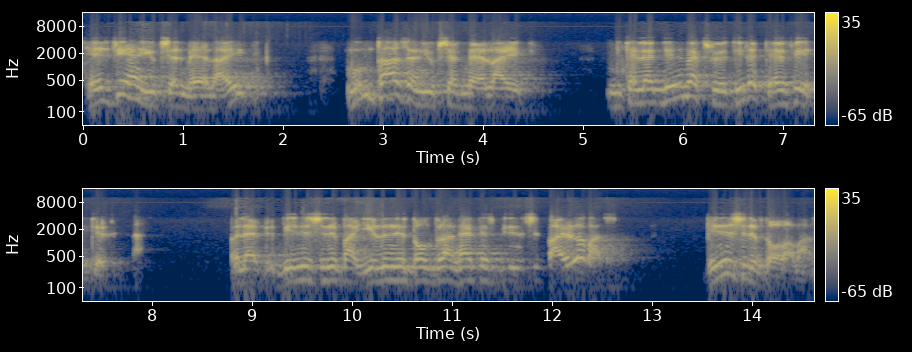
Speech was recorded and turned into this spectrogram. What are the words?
tercihen yükselmeye layık, mumtazen yükselmeye layık nitelendirilmek suretiyle terfi ettirirler. Öyle birinci sınıfa yılını dolduran herkes birinci sınıfa ayrılamaz. Birinci sınıfta olamaz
